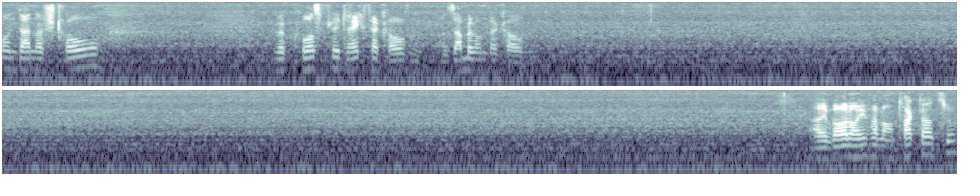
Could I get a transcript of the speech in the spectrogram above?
und dann das Stroh über Kursplay direkt verkaufen, sammeln und verkaufen. Aber wir brauchen auf jeden Fall noch einen Traktor dazu.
